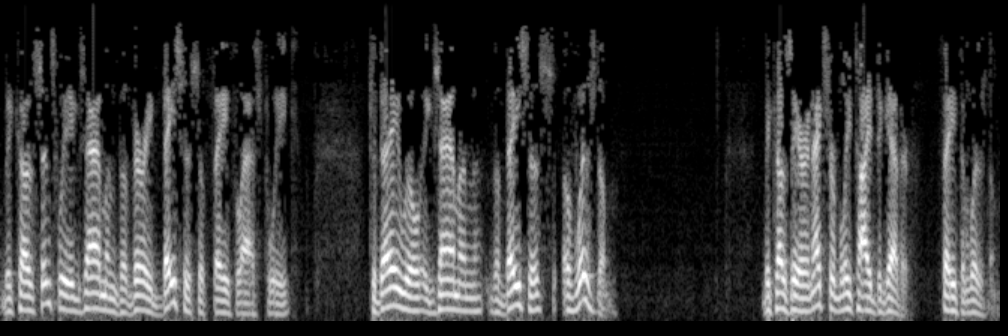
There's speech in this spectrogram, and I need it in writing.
because since we examined the very basis of faith last week, today we'll examine the basis of wisdom because they are inexorably tied together, faith and wisdom.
